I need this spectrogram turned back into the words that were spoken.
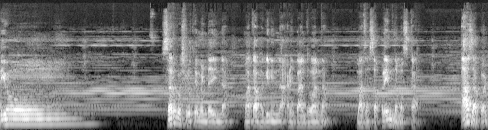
हरिओम सर्व श्रोते मंडळींना माता भगिनींना आणि बांधवांना माझा सप्रेम नमस्कार. आज आपण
